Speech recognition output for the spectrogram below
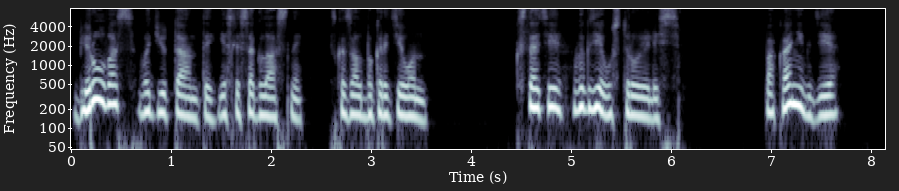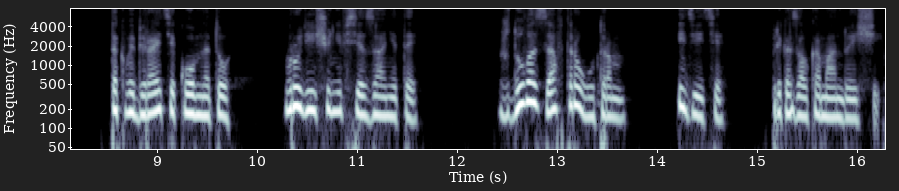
Беру вас в адъютанты, если согласны, сказал Багратион. Кстати, вы где устроились? Пока нигде. Так выбирайте комнату. Вроде еще не все заняты. Жду вас завтра утром. Идите, приказал командующий.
